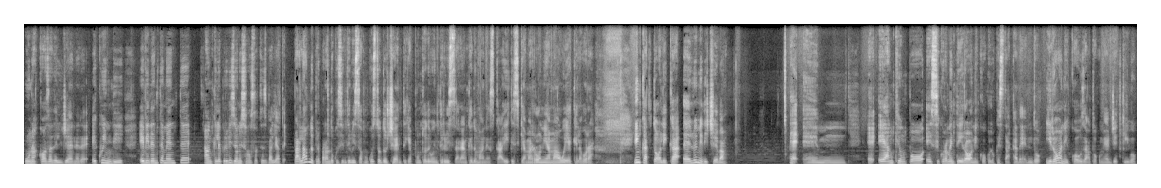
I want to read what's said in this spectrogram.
una cosa del genere e quindi evidentemente anche le previsioni sono state sbagliate. Parlando e preparando questa intervista con questo docente che appunto devo intervistare anche domani a Sky, che si chiama Ronnie Amaue che lavora in Cattolica, eh, lui mi diceva, eh, ehm, è, è, anche un po', è sicuramente ironico quello che sta accadendo. Ironico ha usato come aggettivo.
